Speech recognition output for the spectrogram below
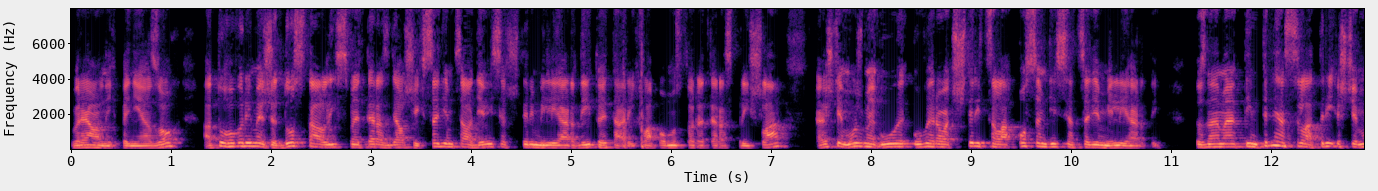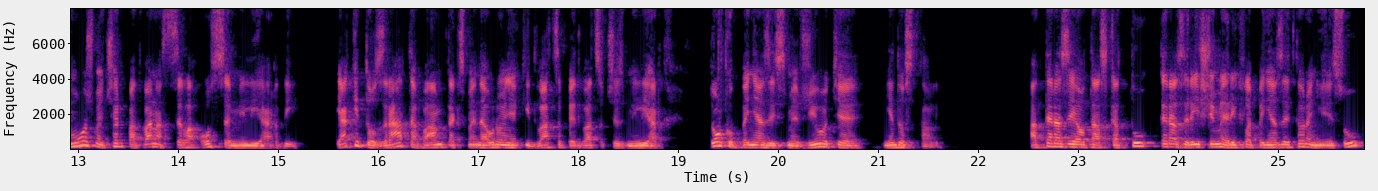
v reálnych peniazoch. A tu hovoríme, že dostali sme teraz ďalších 7,94 miliardy, to je tá rýchla pomoc, ktorá teraz prišla. A ešte môžeme uverovať 4,87 miliardy. To znamená, tým 13,3 ešte môžeme čerpať 12,8 miliardy. Ja keď to zrátavam, tak sme na úrovni nejakých 25-26 miliard. Toľko peňazí sme v živote nedostali. A teraz je otázka, tu teraz riešime rýchle peniaze, ktoré nie sú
